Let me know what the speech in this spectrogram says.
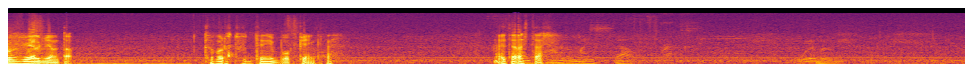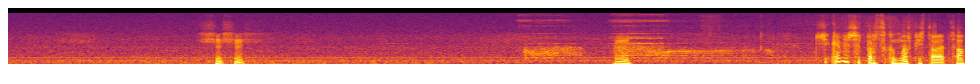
Uwielbiam to. To po prostu w było piękne. No i teraz też. Hmm? Ciekawe, Shepard, skąd masz pistolet, co?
